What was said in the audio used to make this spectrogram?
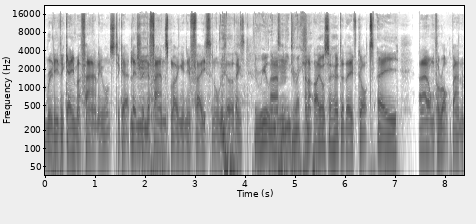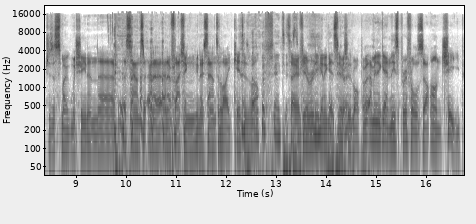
really the gamer fan who wants to get literally Mm. the fans blowing in your face and all these other things. The real Um, interaction. And I also heard that they've got a an add-on for Rock Band, which is a smoke machine and uh, a sound to, and, a, and a flashing you know sound to light kit as well. So if you're really going to get serious with rock, but I mean again, these peripherals aren't cheap.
